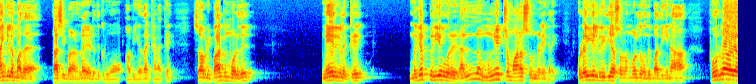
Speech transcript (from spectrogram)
ஆங்கில மாத ராசி பலனில் எடுத்துக்கிடுவோம் அப்படிங்கிறது தான் கணக்கு. ஸோ அப்படி பார்க்கும்பொழுது நேர்களுக்கு மிகப்பெரிய ஒரு நல்ல முன்னேற்றமான சூழ்நிலைகளை உலகியல் ரீதியாக சொல்லும்பொழுது வந்து பார்த்திங்கன்னா பொருளாதார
